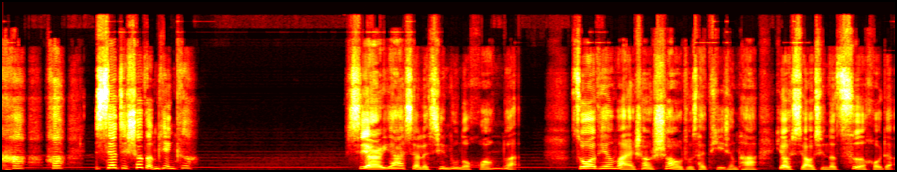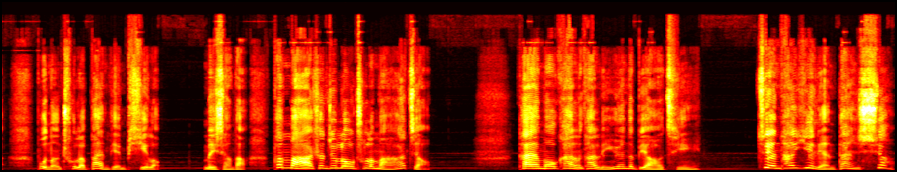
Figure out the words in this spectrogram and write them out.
好，好，小姐稍等片刻。”希儿压下了心中的慌乱。昨天晚上少主才提醒他要小心的伺候着，不能出了半点纰漏。没想到他马上就露出了马脚，抬眸看了看林渊的表情，见他一脸淡笑，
